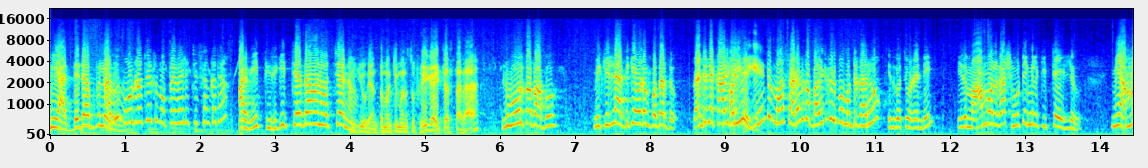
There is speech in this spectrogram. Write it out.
మీ అద్దె డబ్బులు. అది మూడు రోజులకి ముప్పై వేలు ఇచ్చేసాం కదా? అవి తిరిగి ఇచ్చేద్దామని వచ్చాను. అయ్యో ఎంత మంచి మనసు. ఫ్రీగా ఇచ్చేస్తారా? నువ్వు ఊరుకో బాబు. మీకు ఇల్లు అద్దెకి ఇవ్వడం కుదరదు. వెంటనే ఖాళీ ఏంటమ్మా సడన్గా బయటకు వెళ్ళిపోమంటున్నారు? ఇదిగో చూడండి. ఇది మామూలుగా షూటింగ్లకి ఇచ్చే ఇల్లు. మీ అమ్మ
